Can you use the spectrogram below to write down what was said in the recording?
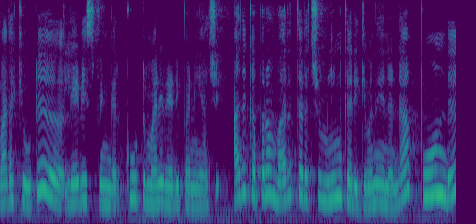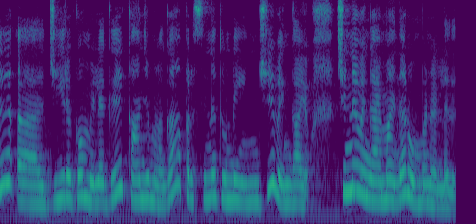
வதக்கி விட்டு லேடிஸ் ஃபிங்கர் கூட்டு மாதிரி ரெடி பண்ணியாச்சு. அதுக்கப்புறம் வறுத்தரைச்ச மீன் கறிக்கு வந்து என்னென்னா பூண்டு ஜீரகம் மிளகு காஞ்ச மிளகா அப்புறம் சின்ன துண்டு இஞ்சி வெங்காயம். சின்ன வெங்காயமாக இருந்தால் ரொம்ப நல்லது.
